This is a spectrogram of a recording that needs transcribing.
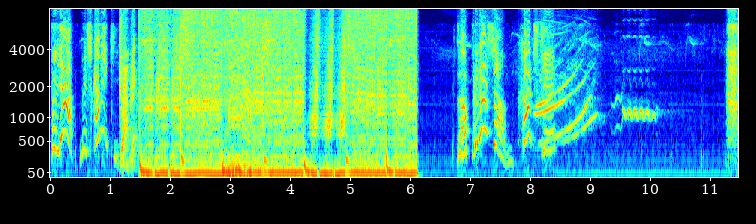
to ja, myszka Miki. Zapraszam, chodźcie. Ha,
